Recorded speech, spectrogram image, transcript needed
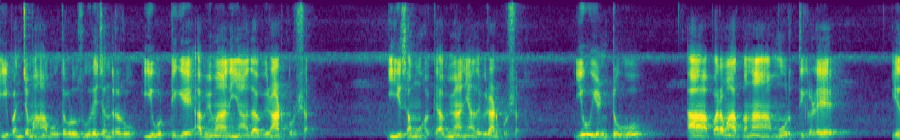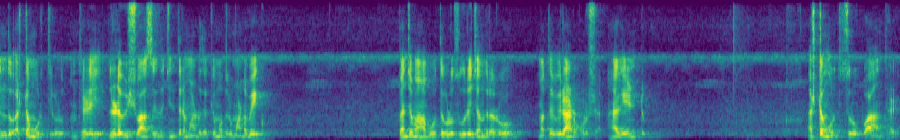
ಈ ಪಂಚಮಹಾಭೂತಗಳು ಸೂರ್ಯಚಂದ್ರರು ಈ ಒಟ್ಟಿಗೆ ಅಭಿಮಾನಿಯಾದ ವಿರಾಟ್ ಪುರುಷ. ಈ ಸಮೂಹಕ್ಕೆ ಅಭಿಮಾನಿಯಾದ ವಿರಾಟ್ ಪುರುಷ. ಇವು ಎಂಟು ಆ ಪರಮಾತ್ಮನ ಮೂರ್ತಿಗಳೇ ಎಂದು ಅಷ್ಟಮೂರ್ತಿಗಳು ಅಂಥೇಳಿ ದೃಢ ವಿಶ್ವಾಸದಿಂದ ಚಿಂತನೆ ಮಾಡೋದಕ್ಕೆ ಮೊದಲು ಮಾಡಬೇಕು. ಪಂಚಮಹಾಭೂತಗಳು ಸೂರ್ಯಚಂದ್ರರು ಮತ್ತು ವಿರಾಟ ಪುರುಷ, ಹಾಗೆ ಎಂಟು. ಅಷ್ಟಮೂರ್ತಿ ಸ್ವರೂಪ ಅಂಥೇಳಿ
